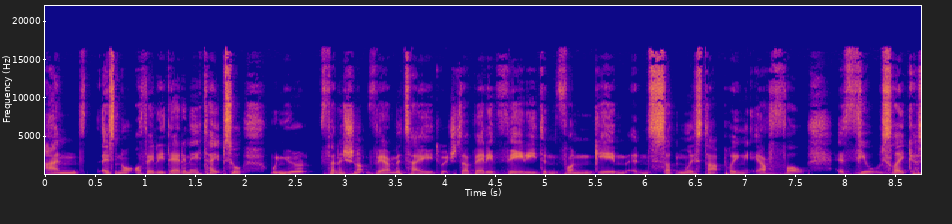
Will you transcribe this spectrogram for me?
and it's not a varied enemy type. So when you're finishing up Vermintide, which is a very varied and fun game, and suddenly start playing Earthfall, it feels like a,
